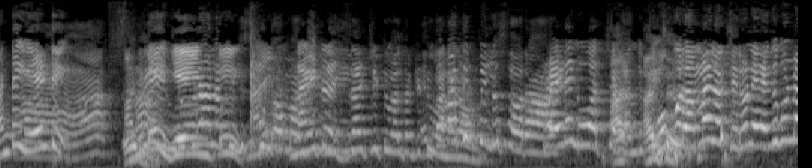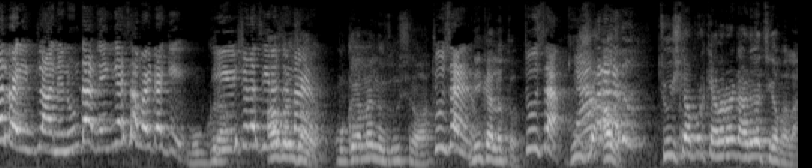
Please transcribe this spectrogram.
అంటే ఏంటి? అంటే ఏంటి? Night exactly twelve thirty two పిలుస్తావురా? ఫ్రైడే నువ్వు వచ్చావు ముగ్గురు అమ్మాయిలు వచ్చారు. నేను ఎందుకు ఉండాలి ఇంట్లో? నేను ఉంటా ఎంగేసా బయటకి. ముగ్గురు? ఈ విషయంలో సీరియస్ ఉన్నాడు. ముగ్గురు అమ్మాయి నువ్వు చూసినావా? చూశాను. నీ కళ్ళతో? చూసా. చూసినప్పుడు కెమెరా అడగచ్చు కదా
